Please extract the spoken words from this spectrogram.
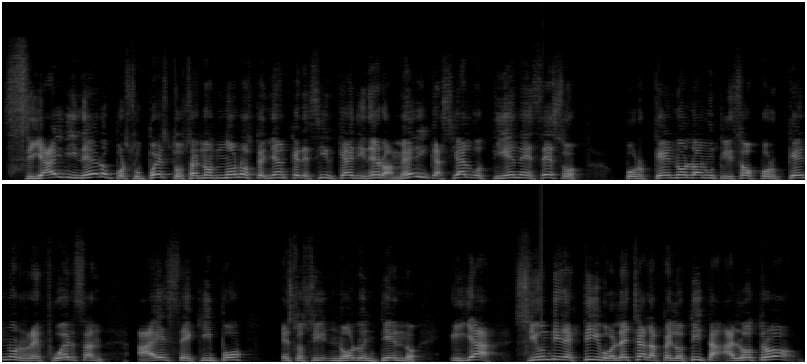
Si hay dinero, por supuesto, o sea, no, no nos tenían que decir que hay dinero. América, si algo tiene, es eso. ¿Por qué no lo han utilizado? ¿Por qué no refuerzan a este equipo? Eso sí, no lo entiendo. Y ya, si un directivo le echa la pelotita al otro,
